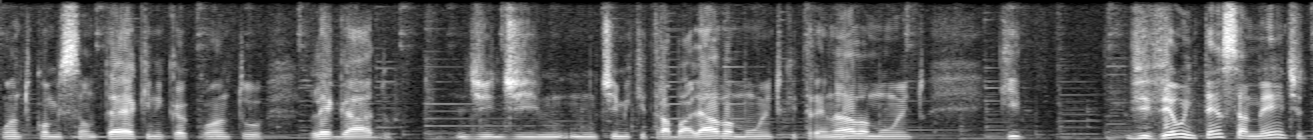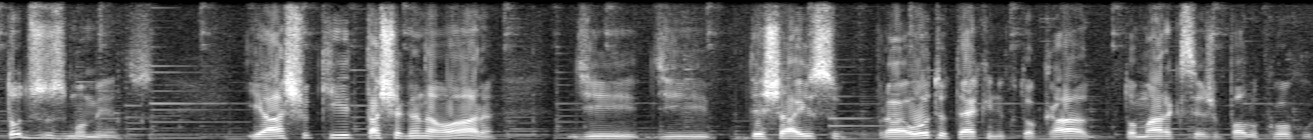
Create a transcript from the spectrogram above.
quanto comissão técnica, quanto legado de, de um time que trabalhava muito, que treinava muito, que viveu intensamente todos os momentos. E acho que está chegando a hora de, de deixar isso para outro técnico tocar. Tomara que seja o Paulo Coco,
